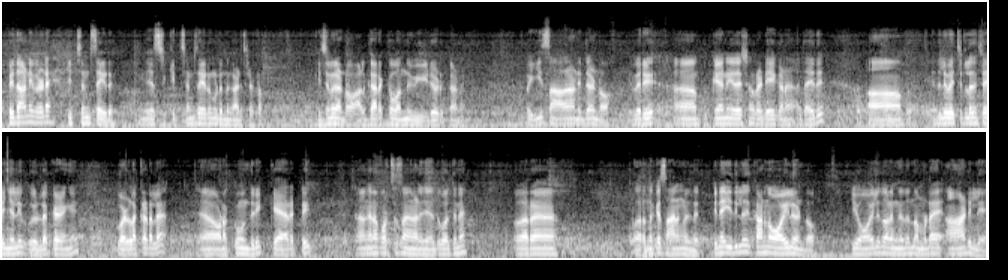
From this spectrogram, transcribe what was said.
അപ്പോൾ ഇതാണ് ഇവരുടെ കിച്ചൺ സൈഡ് ജസ്റ്റ് കിച്ചൺ സൈഡും കൂടി ഒന്ന് കാണിച്ചു കേട്ടോ. കിച്ചണിൽ കണ്ടോ? ആൾക്കാരൊക്കെ വന്ന് വീഡിയോ എടുക്കുകയാണ് അപ്പോൾ ഈ സാധനമാണ് ഇത് കണ്ടോ? ഇവർ കുക്ക് ചെയ്യാൻ ഏകദേശം റെഡി ആയിക്കാണ്. അതായത് ഇതിൽ വെച്ചിട്ടുള്ളതെന്ന് വെച്ച് കഴിഞ്ഞാൽ ഉരുളക്കിഴങ്ങ് വെള്ളക്കടല ഉണക്കമുന്തിരി ക്യാരറ്റ് അങ്ങനെ കുറച്ച് സാധനങ്ങൾ. അതുപോലെ തന്നെ വേറെ വേറെ എന്തൊക്കെ സാധനങ്ങളുണ്ട്. പിന്നെ ഇതിൽ കാണുന്ന ഓയിലുണ്ടോ ഉണ്ടോ? ഈ ഓയിൽ എന്ന് പറയുന്നത് നമ്മുടെ ആടില്ലേ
